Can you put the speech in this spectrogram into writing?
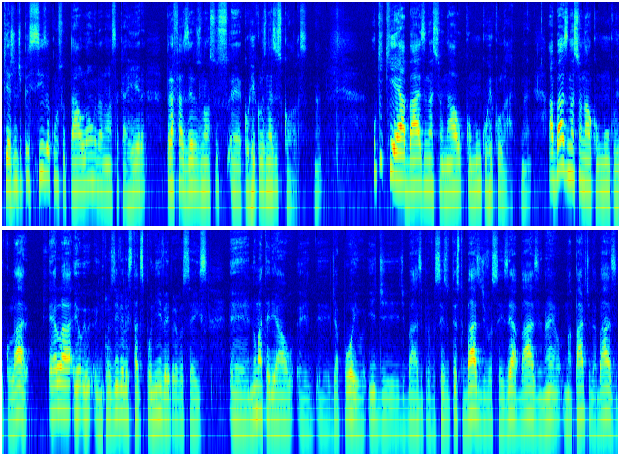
que a gente precisa consultar ao longo da nossa carreira para fazer os nossos é, currículos nas escolas. Né? O que, que é a Base Nacional Comum Curricular? Né? A Base Nacional Comum Curricular, ela, eu, eu, inclusive, ela está disponível para vocês é, no material é, de apoio e de, de base para vocês. O texto base de vocês é a base, né? uma parte da base,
